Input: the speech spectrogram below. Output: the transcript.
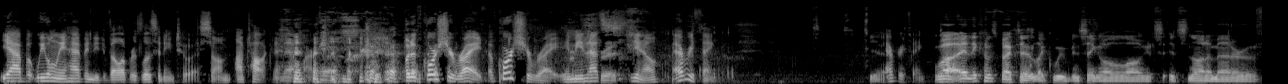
Yeah, but we only have indie developers listening to us, so I'm, I'm talking to them, Mark. but of course you're right. Of course you're right. I mean, that's Right. you know everything, Yeah. everything. Well, and it comes back to like we've been saying all along. It's it's not a matter of,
